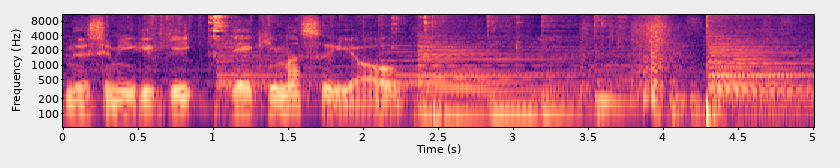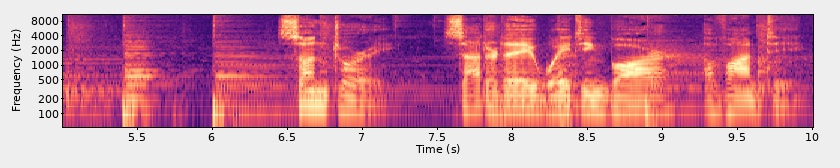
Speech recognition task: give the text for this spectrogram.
盗み聞きできますよ。Suntory Saturday Waiting Bar Avanti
